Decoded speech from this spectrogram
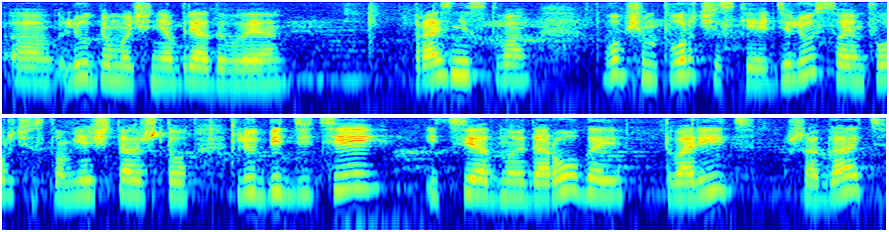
э, любим очень обрядовые празднества. В общем, творчески, делюсь своим творчеством. Я считаю, что любить детей, идти одной дорогой, творить, шагать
